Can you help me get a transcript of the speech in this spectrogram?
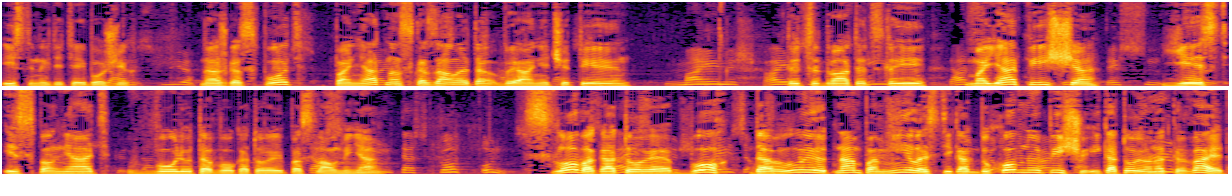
истинных детей Божьих. Наш Господь понятно сказал это в Иоанне 4, 32-33, «Моя пища есть исполнять волю того, который послал меня». Слово, которое Бог дарует нам по милости, как духовную пищу, и которую Он открывает,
